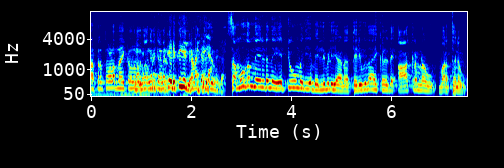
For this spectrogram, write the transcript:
അത്രത്തോളം നായ്ക്കളെ സമൂഹം നേരിടുന്ന ഏറ്റവും വലിയ വെല്ലുവിളിയാണ് തെരുവ് നായ്ക്കളുടെ ആക്രമണവും വർധനവും.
